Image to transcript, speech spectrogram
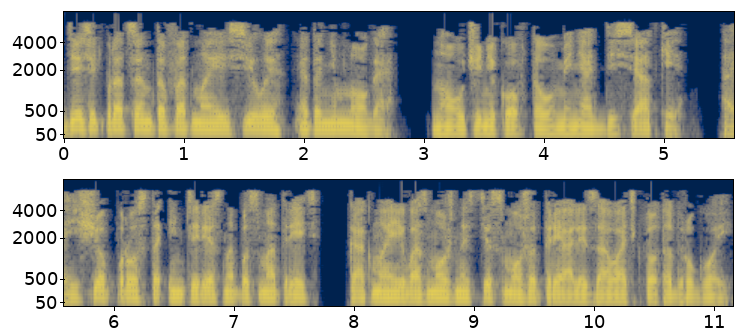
10% от моей силы — это немного, но учеников-то у меня десятки, а еще просто интересно посмотреть, как мои возможности сможет реализовать кто-то другой.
